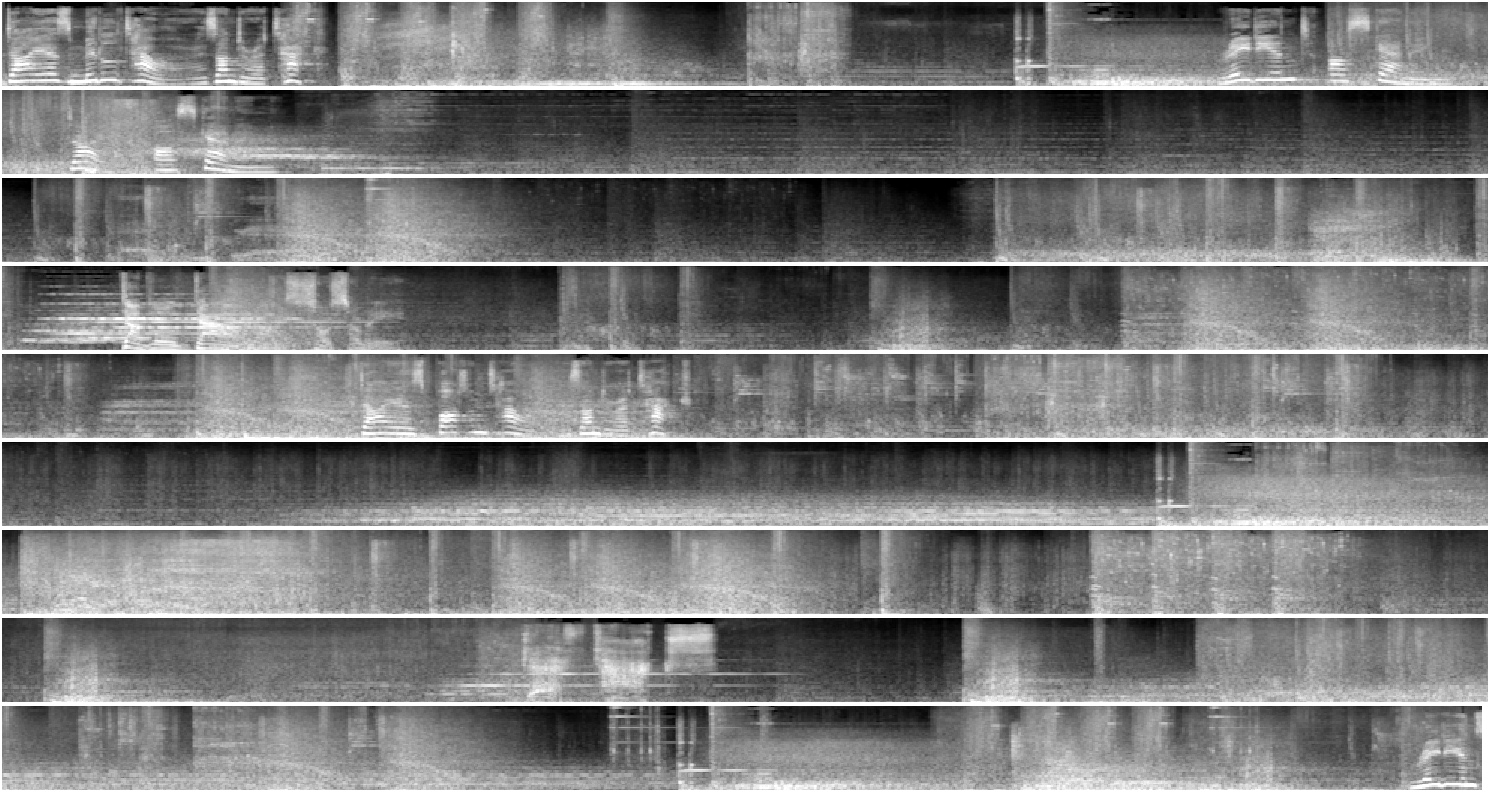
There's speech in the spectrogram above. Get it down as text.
Dire's middle tower is under attack. Radiant are scanning. Dire are scanning. Oh, on sorcery. Dire's bottom tower is under attack.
